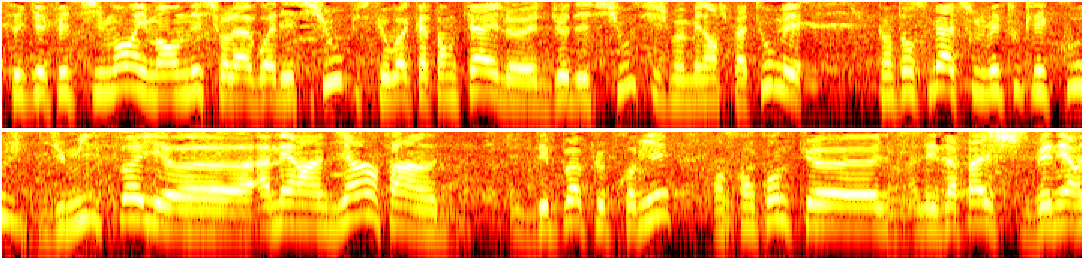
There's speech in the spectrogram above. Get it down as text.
c'est qu'effectivement, il m'a emmené sur la voie des Sioux, puisque Wakatanka est le, dieu des Sioux, si je me mélange pas tout, mais quand on se met à soulever toutes les couches du millefeuille euh, amérindien, enfin des peuples premiers, on se rend compte que les Apaches vénèrent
